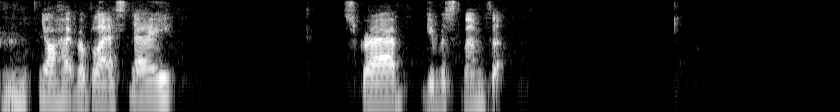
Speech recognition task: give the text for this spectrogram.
Y'all have a blessed day. Subscribe. Give us thumbs up.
